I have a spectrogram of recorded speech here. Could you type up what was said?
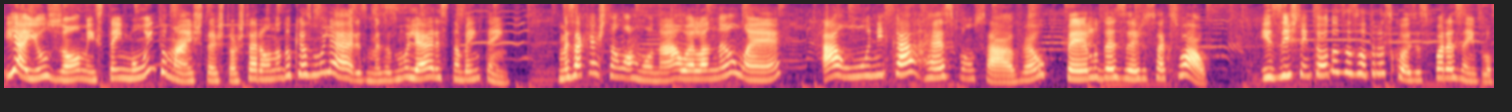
E aí os homens têm muito mais testosterona do que as mulheres, mas as mulheres também têm. Mas a questão hormonal, ela não é a única responsável pelo desejo sexual. Existem todas as outras coisas. Por exemplo,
